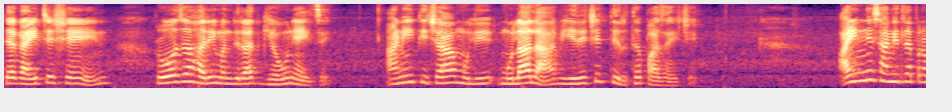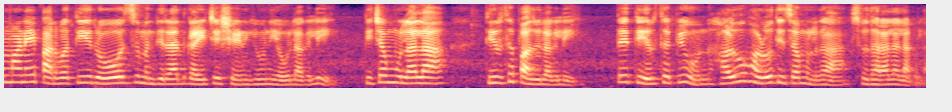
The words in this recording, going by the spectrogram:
त्या गाईचे शेण रोज हरिमंदिरात घेऊन यायचे आणि तिच्या मुली मुलाला विहिरीचे तीर्थ पाजायचे. आईंनी सांगितल्याप्रमाणे पार्वती रोज मंदिरात गाईचे शेण घेऊन येऊ लागली. तिच्या मुलाला तीर्थ पाजू लागली. ते तीर्थ पिऊन हळूहळू तिचा मुलगा सुधारायला लागला.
